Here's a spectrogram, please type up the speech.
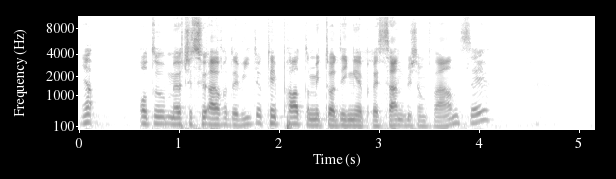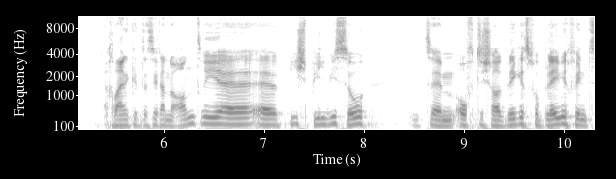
Ja. Oder möchtest du einfach den Videoclip haben, damit du Dinge präsent bist am Fernsehen? Ich meine, das sind auch noch andere äh, äh, Beispiele, wieso. Und ähm, oft ist halt wirklich das Problem, ich finde,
